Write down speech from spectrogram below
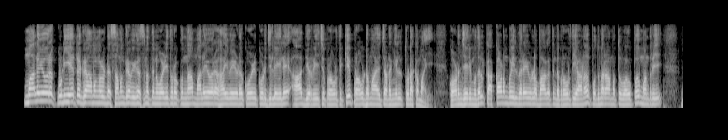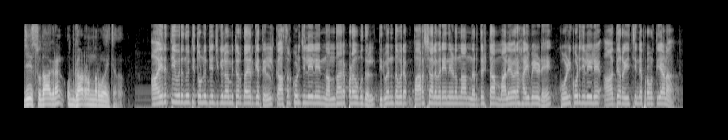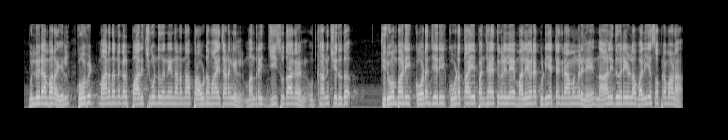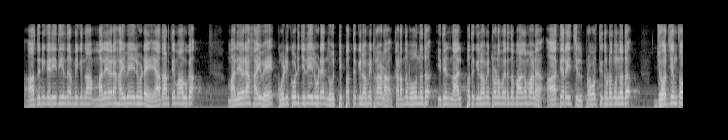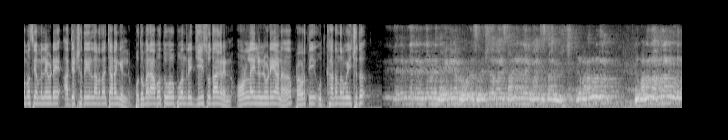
മലയോര കുടിയേറ്റ ഗ്രാമങ്ങളുടെ സമഗ്ര വികസനത്തിന് വഴി തുറക്കുന്ന മലയോര ഹൈവേയുടെ കോഴിക്കോട് ജില്ലയിലെ ആദ്യ റീച്ച് പ്രവൃത്തിക്ക് പ്രൗഢമായ ചടങ്ങിൽ തുടക്കമായി. കോടഞ്ചേരി മുതൽ കക്കാടംപൊയിൽ വരെയുള്ള ഭാഗത്തിന്റെ പ്രവൃത്തിയാണ് പൊതുമരാമത്ത് വകുപ്പ് മന്ത്രി ജി സുധാകരൻ ഉദ്ഘാടനം നിർവഹിച്ചത്. ആയിരത്തി ഒരുന്നൂറ്റി തൊണ്ണൂറ്റിയഞ്ച് കിലോമീറ്റർ ദൈർഘ്യത്തിൽ കാസർഗോഡ് ജില്ലയിലെ നന്താരപ്പടവ് മുതൽ തിരുവനന്തപുരം പാറശാല വരെ നീളുന്ന നിർദ്ദിഷ്ട മലയോര ഹൈവേയുടെ കോഴിക്കോട് ജില്ലയിലെ ആദ്യ റീച്ചിന്റെ പ്രവൃത്തിയാണ് പുല്ലൂരാമ്പാറയിൽ കോവിഡ് മാനദണ്ഡങ്ങൾ പാലിച്ചുകൊണ്ട് തന്നെ നടന്ന പ്രൗഢമായ ചടങ്ങിൽ മന്ത്രി ജി സുധാകരൻ ഉദ്ഘാടനം ചെയ്തത്. തിരുവമ്പാടി കോടഞ്ചേരി കൂടത്തായി പഞ്ചായത്തുകളിലെ മലയോര കുടിയേറ്റ ഗ്രാമങ്ങളിലെ നാളിതുവരെയുള്ള വലിയ സ്വപ്നമാണ് ആധുനിക രീതിയിൽ നിർമ്മിക്കുന്ന മലയോര ഹൈവേയിലൂടെ യാഥാർത്ഥ്യമാവുക. മലയോര ഹൈവേ കോഴിക്കോട് ജില്ലയിലൂടെ നൂറ്റിപ്പത്ത് കിലോമീറ്ററാണ് കടന്നുപോകുന്നത്. ഇതിൽ നാൽപ്പത് കിലോമീറ്ററോളം വരുന്ന ഭാഗമാണ് ആദ്യ റീച്ചിൽ പ്രവൃത്തി തുടങ്ങുന്നത്. George M Thomas M L എയുടെ അധ്യക്ഷതയിൽ നടന്ന ചടങ്ങിൽ പൊതുമരാമത്ത് വകുപ്പ് മന്ത്രി ജി സുധാകരൻ ഓൺലൈനിലൂടെയാണ് പ്രവൃത്തി ഉദ്ഘാടനം നിർവഹിച്ചത്. റോഡ് സുരക്ഷിതമായ സ്ഥാനങ്ങളിലേക്ക് നമ്മളാണ്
